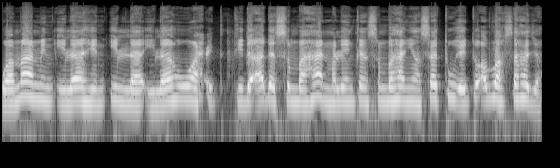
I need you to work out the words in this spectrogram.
wa ma min ilahin illa ilahu wahid. Tidak ada sembahan melainkan sembahan yang satu iaitu Allah sahaja.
